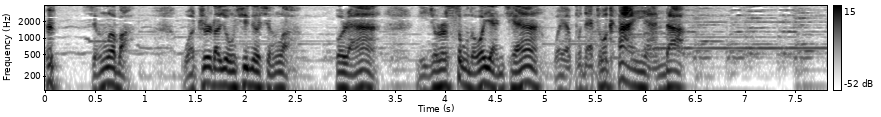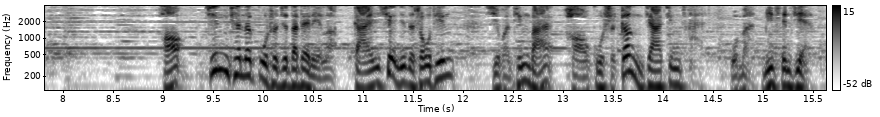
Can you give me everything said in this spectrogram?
哼，行了吧，我知道用心就行了，不然你就是送到我眼前，我也不带多看一眼的。”好，今天的故事就到这里了，感谢您的收听。喜欢听白，好故事更加精彩，我们明天见。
